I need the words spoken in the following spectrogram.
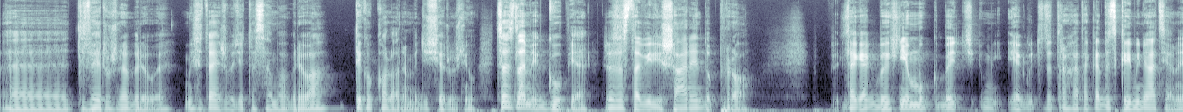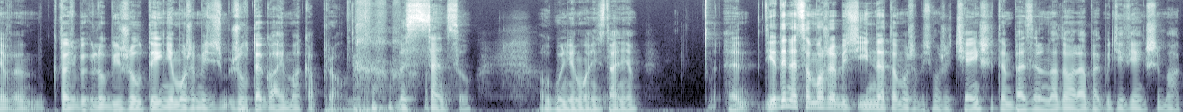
e, dwie różne bryły. Mi się wydaje, że będzie ta sama bryła. Tylko kolorem będzie się różnił. Co jest dla mnie głupie, że zostawili szary do Pro. Tak jakbyś nie mógł być, jakby to trochę taka dyskryminacja, nie wiem, ktoś by lubi żółty i nie może mieć żółtego iMac'a Pro. Bez sensu, ogólnie moim zdaniem. E, jedyne co może być inne, to może być może cieńszy ten bezel na dole, bo jak będzie większy Mac.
